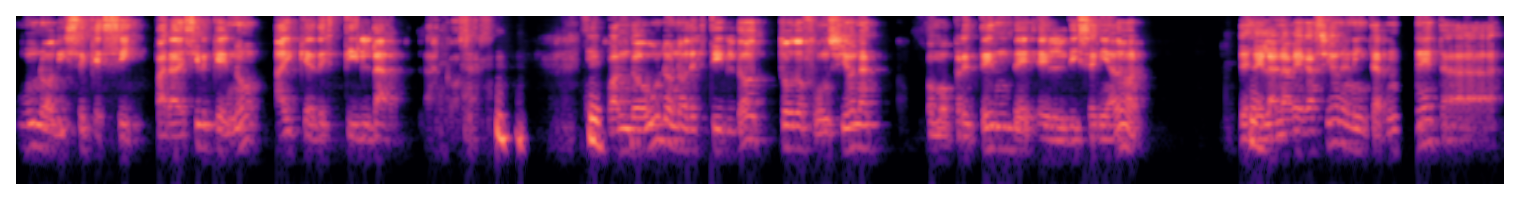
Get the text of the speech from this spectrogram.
uno dice que sí. Para decir que no hay que destilar las cosas. Y cuando uno no destildó, todo funciona como pretende el diseñador. Desde la navegación en Internet a,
